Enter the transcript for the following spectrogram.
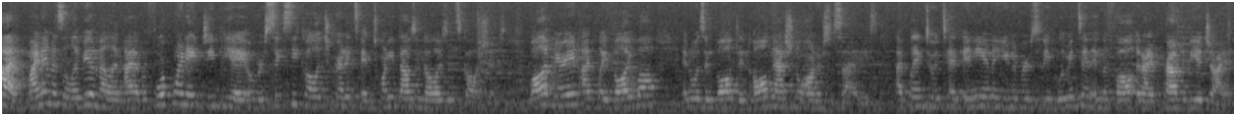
Hi, my name is Aylivia Mellon. I have a 4.8 GPA, over 60 college credits, and $20,000 in scholarships. While at Marion, I played volleyball and was involved in all National Honor Societies. I plan to attend Indiana University Bloomington in the fall, and I am proud to be a Giant.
